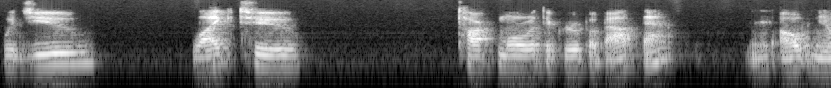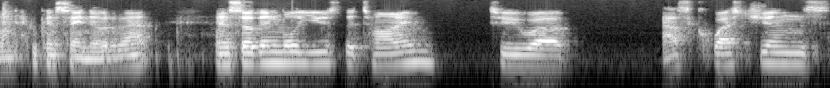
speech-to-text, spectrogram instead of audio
Would you like to talk more with the group about that? Oh, you know, who can say no to that? And so then we'll use the time to uh, ask questions,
